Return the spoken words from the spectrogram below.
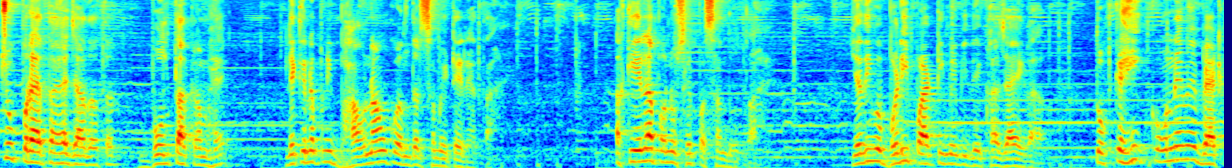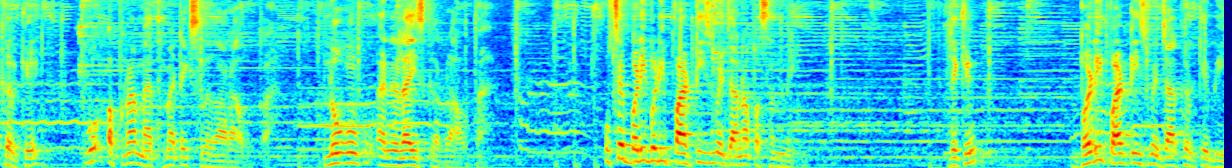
चुप रहता है ज़्यादातर, बोलता कम है। लेकिन अपनी भावनाओं को अंदर समेटे रहता है। अकेलापन उसे पसंद होता है। यदि वो बड़ी पार्टी में भी देखा जाएगा तो कहीं कोने में बैठ करके वो अपना मैथमेटिक्स लगा रहा होता है लोगों को एनालाइज कर रहा होता है। उसे बड़ी बड़ी पार्टीज़ में जाना पसंद नहीं। लेकिन बड़ी पार्टीज़ में जा कर के भी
